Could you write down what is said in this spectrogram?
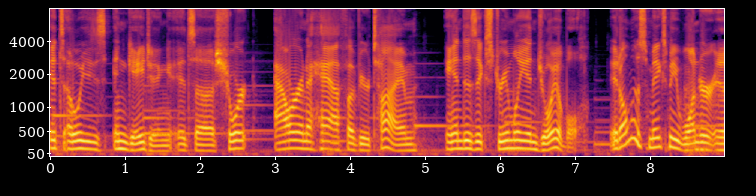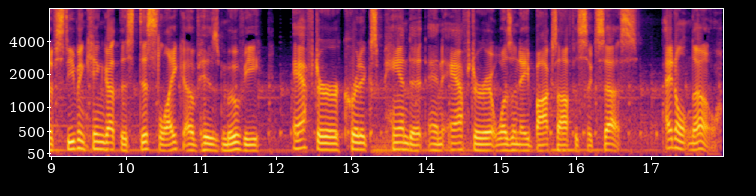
it's always engaging. It's a short hour and a half of your time and is extremely enjoyable. It almost makes me wonder if Stephen King got this dislike of his movie after critics panned it and after it wasn't a box office success. I don't know.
